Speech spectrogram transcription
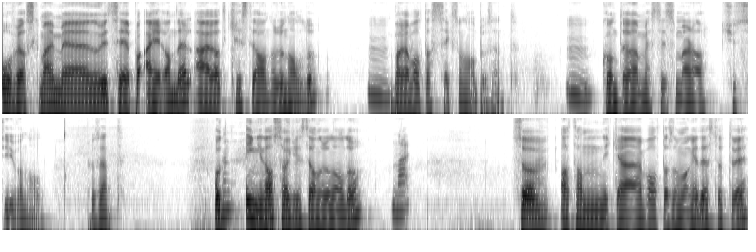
overrasker meg med når vi ser på eierandel, er at Cristiano Ronaldo Mm. bare er valgt av 6,5 Mm. kontra Messi som er da 27,5 Og Men- ingen av oss har Cristiano Ronaldo. Nei. Så at han ikke er valgt av så mange, det støtter vi.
